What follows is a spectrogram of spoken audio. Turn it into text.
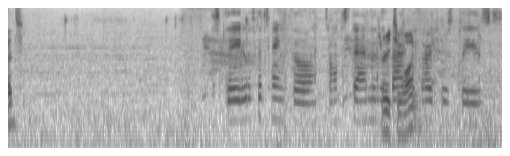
Pads. Stay with the tank though. Don't stand in the Three, back two, one. with archers, please.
